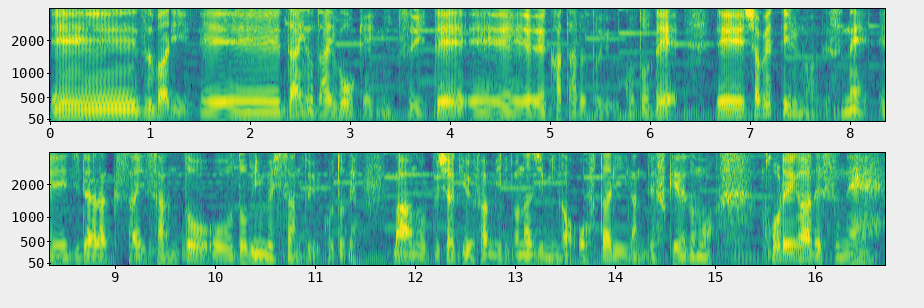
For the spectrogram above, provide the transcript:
えー、ズバリ、えー、大の大冒険について、えー、語るということで、えー、喋っているのはですね、えー、ジダラクサイさんとドビムシさんということで、まあ、あの、愚者級ファミリーおなじみのお二人なんですけれども、これがですね、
